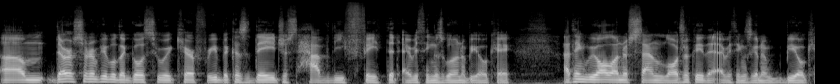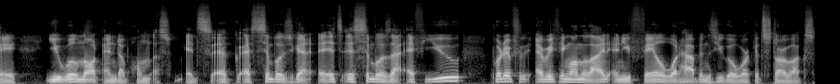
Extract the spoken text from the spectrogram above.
Um, there are certain people that go through it carefree because they just have the faith that everything is going to be okay. I think we all understand logically that everything's going to be okay. You will not end up homeless. It's uh, as simple as you can. It's as simple as that. If you put everything on the line and you fail, what happens? You go work at Starbucks.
